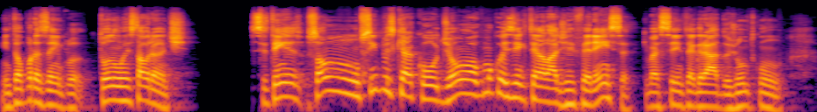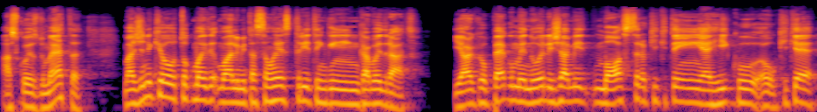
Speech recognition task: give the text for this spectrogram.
Então, por exemplo, tô num restaurante. Se tem só um simples QR Code ou alguma coisinha que tenha lá de referência, que vai ser integrado junto com as coisas do Meta, imagine que eu tô com uma, uma limitação restrita em, em carboidrato. E a hora que eu pego o menu, ele já me mostra o que, que tem, é rico, o que, que é.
